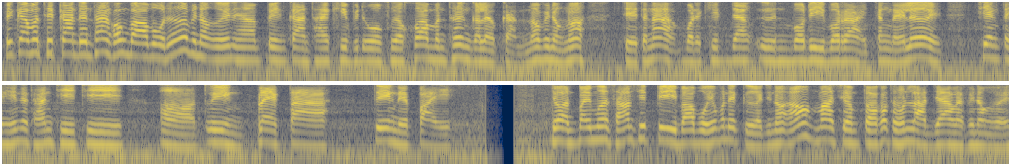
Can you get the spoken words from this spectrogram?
เป็นการบันทึกการเดินทางของบาโบเด้อพี่น้องเอ๋ยนะครับเป็นการถ่ายคลิปวิดีโอเพื่อความบันเทิงกันแล้วกันเนาะพี่น้องเนาะเจตนาบริคิดอย่างอื่นบอดีบรายจังไดเลย เพียงแต่เห็นสถานที่ที่เอ่อตัวเองแปลกตาตัวเองได้ไป ย้อนไปเมื่อ 30 ปี บาโบยังไม่ได้เกิดอยู่เนาะ เอ้า มาเชื่อมต่อกับถนนลาดยางเลยพี่น้องเอ๋ย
